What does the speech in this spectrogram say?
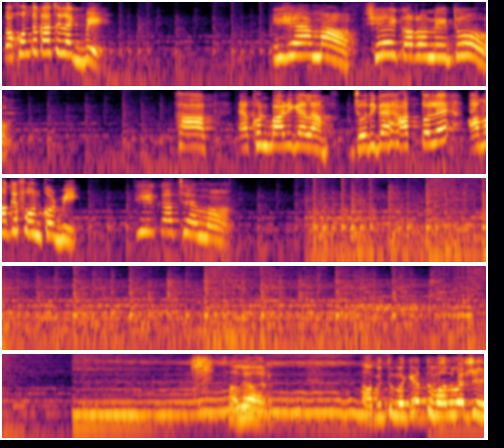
তখন তো কাজে লাগবে। হ্যাঁ মা সেই কারণেই তো। থাক এখন বাড়ি গেলাম। যদি গায়ে হাত তোলে আমাকে ফোন করবি। ঠিক আছে মা। সালার আমি তোমাকে এত ভালোবাসি?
